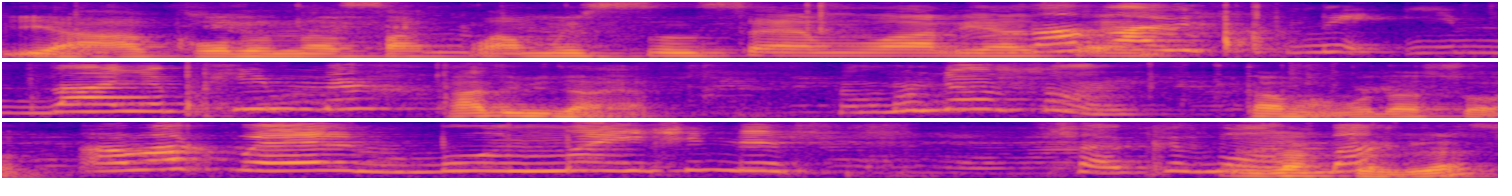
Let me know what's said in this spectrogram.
Ya koluna saklamışsın sen var ya Baba sen. bir, bir daha yapayım mı? Hadi bir daha yap. Burada son. Tamam o da son. Aa, bak benim bunun içinde sakız var. Uzak dur biraz.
